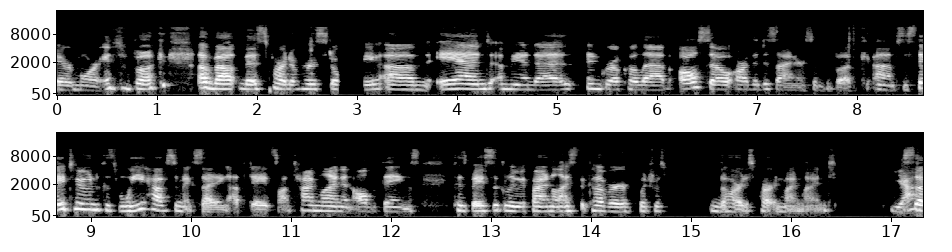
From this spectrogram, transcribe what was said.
share more in the book about this part of her story um, and Amanda and GrowCo Lab also are the designers of the book. Um, so stay tuned because we have some exciting updates on timeline and all the things. Because basically, we finalized the cover, which was the hardest part in my mind. Yeah. So,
